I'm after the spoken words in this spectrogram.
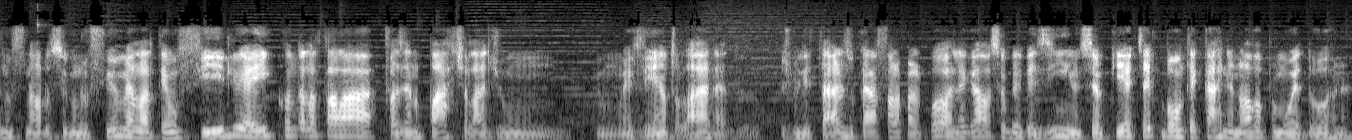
no final do segundo filme, ela tem um filho, e aí quando ela tá lá fazendo parte lá de um, um evento lá, né, do- dos militares, o cara fala pra ela, pô, legal, seu bebezinho, não sei o quê. Sempre bom ter carne nova pro moedor, né?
